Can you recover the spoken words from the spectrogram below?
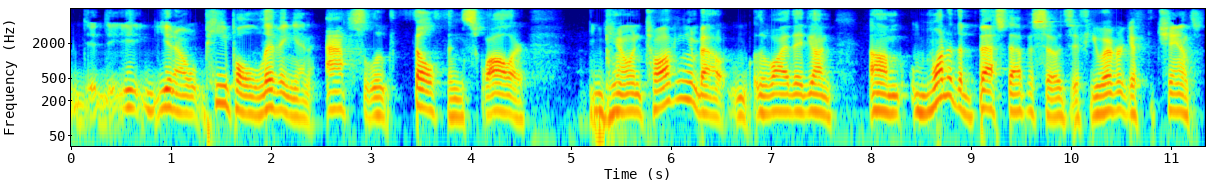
you know, people living in absolute filth and squalor you know, and talking about why they'd gone, um, one of the best episodes, if you ever get the chance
